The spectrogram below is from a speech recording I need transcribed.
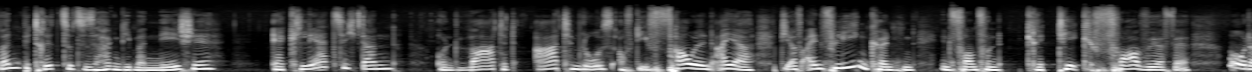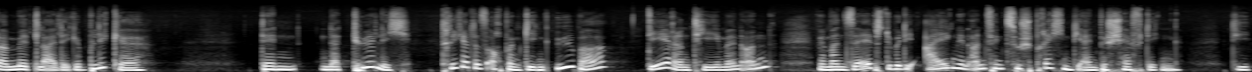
Man betritt sozusagen die Manege, erklärt sich dann und wartet atemlos auf die faulen Eier, die auf einen fliegen könnten, in Form von Kritik, Vorwürfe oder mitleidige Blicke. Denn natürlich triggert es auch beim Gegenüber deren Themen an, wenn man selbst über die eigenen anfängt zu sprechen, die einen beschäftigen, die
